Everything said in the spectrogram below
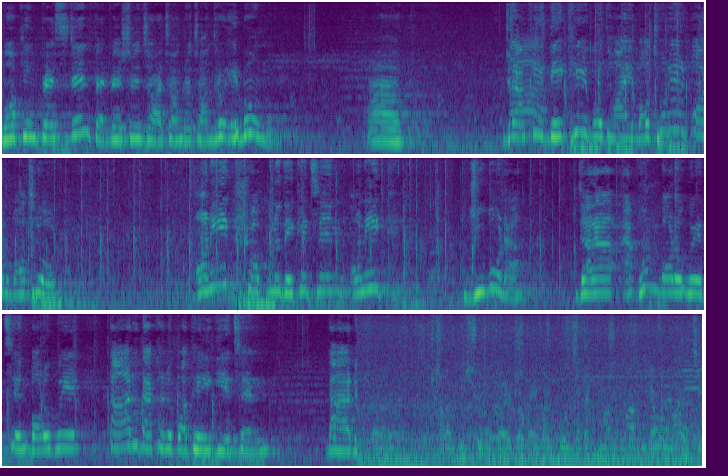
ওয়াকিং প্রেসিডেন্ট ফেডারেশনের জয়চন্দ্র চন্দ্র এবং আহ, যাকে দেখে বোধ হয় বছরের পর বছর অনেক স্বপ্ন দেখেছেন অনেক যুবরা যারা এখন বড় হয়েছেন বড় হয়ে তার দেখানো পথে এগিয়েছেন তার সারা বিশ্ব এবার কলকাতা কেমন লাগছে?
